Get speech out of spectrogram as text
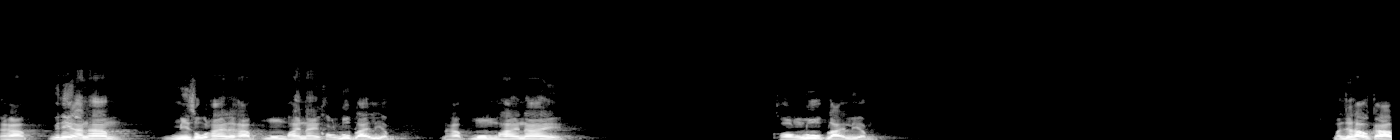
นะครับ วิธีการทำมีสูตรให้เลยครับ มุมภายในของรูปหลายเหลี่ยมนะครับ มุมภายใน ของรูปหลายเหลี่ยม มันจะเท่ากับ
